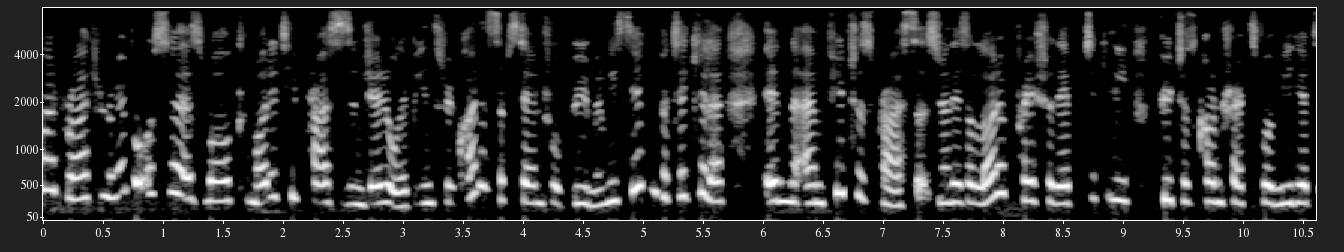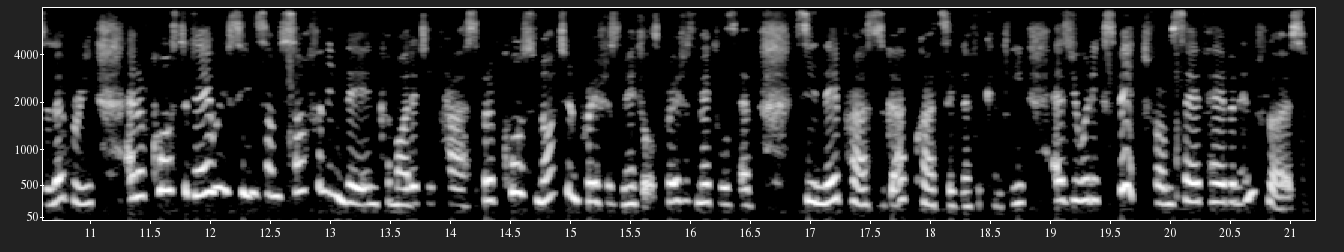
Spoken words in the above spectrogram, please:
Quite right. And remember also as well, commodity prices in general have been through quite a substantial boom. And we see it in particular in um, futures prices. You know, there's a lot of pressure there, particularly futures contracts for immediate delivery. And of course, today we've seen some softening there in commodity prices, but of course not in precious metals. Precious metals have seen their prices go up quite significantly, as you would expect from safe haven inflows.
